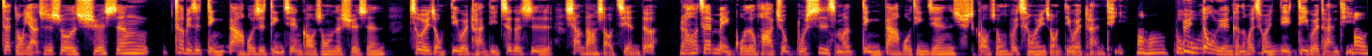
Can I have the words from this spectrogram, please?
在东亚就是说，学生特别是顶大或是顶尖高中的学生，作为一种地位团体，这个是相当少见的。然后在美国的话，就不是什么顶大或顶尖高中会成为一种地位团体，哦，运动员可能会成为地地位团体。哦，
